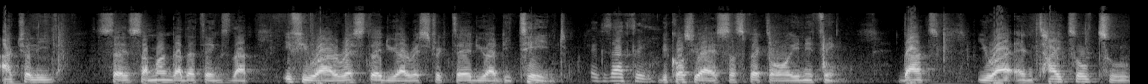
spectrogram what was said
actually says, among other things, that if you are arrested, you are restricted, you are detained Exactly. because you are a suspect or anything, that you are entitled to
